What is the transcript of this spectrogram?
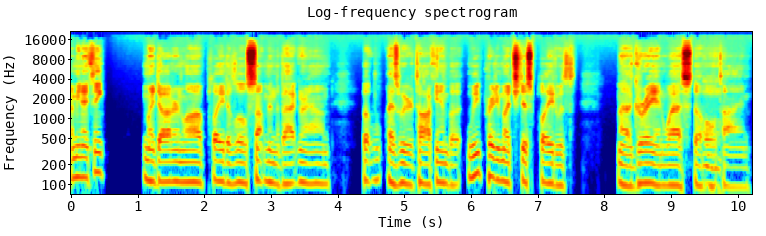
I mean, I think my daughter in law played a little something in the background, but as we were talking, but we pretty much just played with uh, Gray and West the whole Mm. time.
